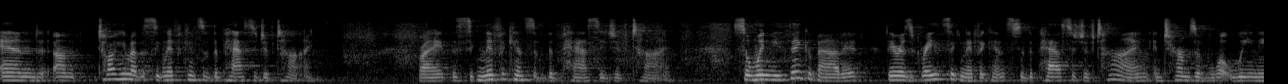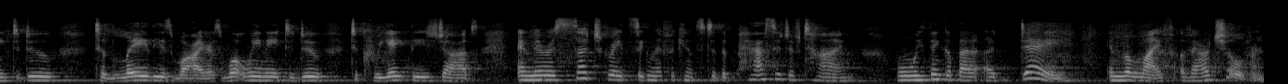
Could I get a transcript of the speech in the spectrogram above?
and um, talking about the significance of the passage of time, right? The significance of the passage of time. So when you think about it, there is great significance to the passage of time in terms of what we need to do to lay these wires, what we need to do to create these jobs. And there is such great significance to the passage of time when we think about a day in the life of our children.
